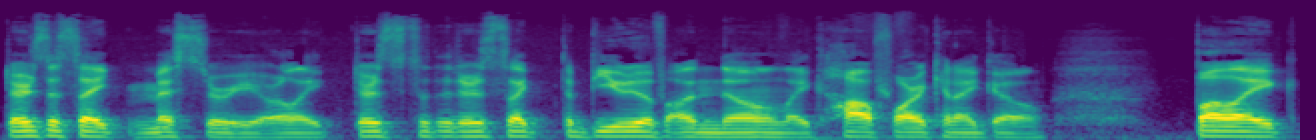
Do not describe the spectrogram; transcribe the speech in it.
there's this like mystery or like there's there's like the beauty of unknown, like how far can I go? But like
